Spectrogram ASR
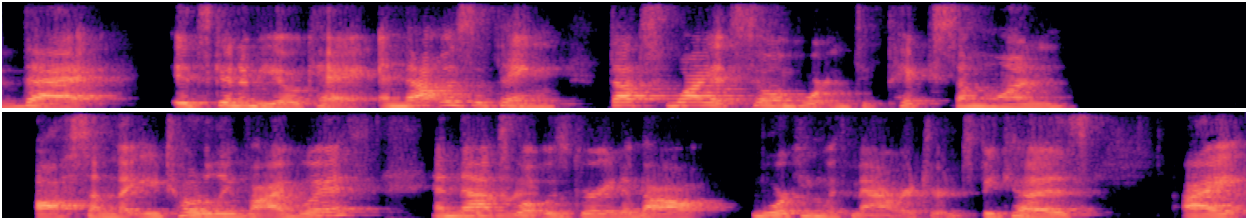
that it's going to be mm. okay and that was the thing that's why it's so important to pick someone awesome that you totally vibe with and that's Agreed. what was great about working with matt richards because i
